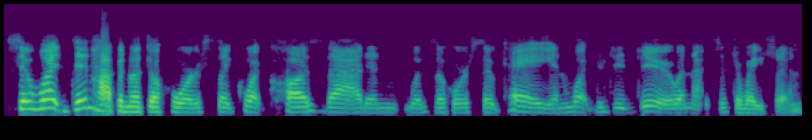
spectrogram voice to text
So, what did happen with the horse? Like, what caused that? And was the horse okay? And what did you do in that situation?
